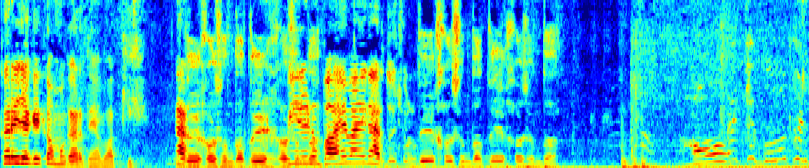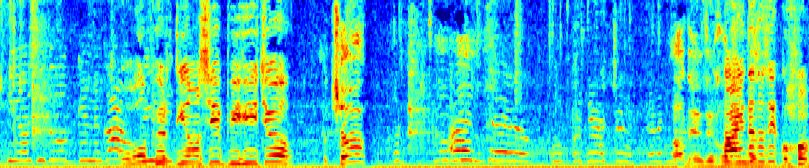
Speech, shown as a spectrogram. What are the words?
ਘਰੇ ਜਾ ਕੇ ਕੰਮ ਕਰਦੇ ਆ ਬਾਕੀ। ਦੇਖ ਖੁਸ਼ ਹੁੰਦਾ ਦੇਖ ਖੁਸ਼ ਵੀਰੇ ਹੁੰਦਾ। ਨੂੰ ਬਾਏ ਬਾਏ ਕਰ ਦੋ ਚਲੋ। ਦੇਖ ਖੁਸ਼ ਹੁੰਦਾ ਦੇਖ ਖੁਸ਼ ਹੁੰਦਾ। ਹਾਂ। ਇੱਥੇ ਗੋ ਫਿਰਦੀਆਂ ਸੀ ਤੋਂ ਅੱਗੇ ਨਿਕਾਲ ਉਹ ਫਿਰਦੀਆਂ ਸੀ ਬੀਹੀ ਚ ਅੱਛਾ ਇੱਥੇ ਉੱਪਰ ਗਿਆ ਚੜਕਣ ਆ ਦੇਖ ਦੇਖ ਤਾਂ ਹੀ ਤਾਂ ਤੁਸੀਂ ਗੋ-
